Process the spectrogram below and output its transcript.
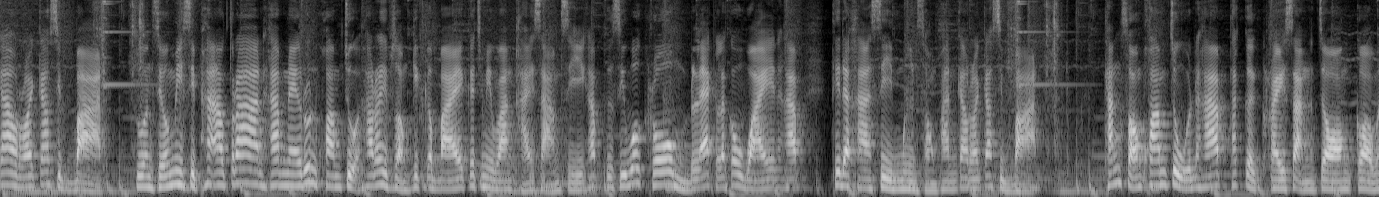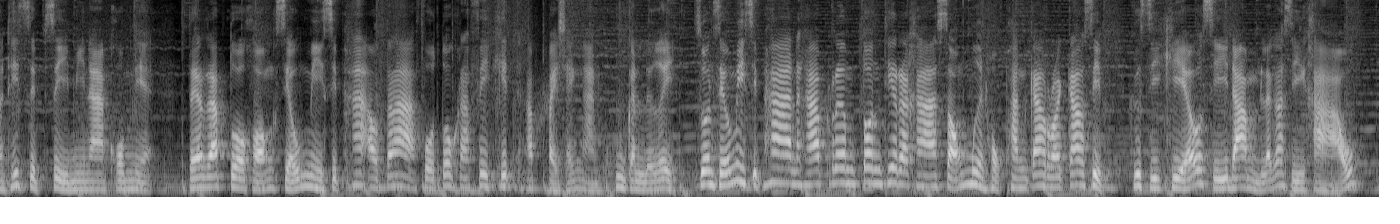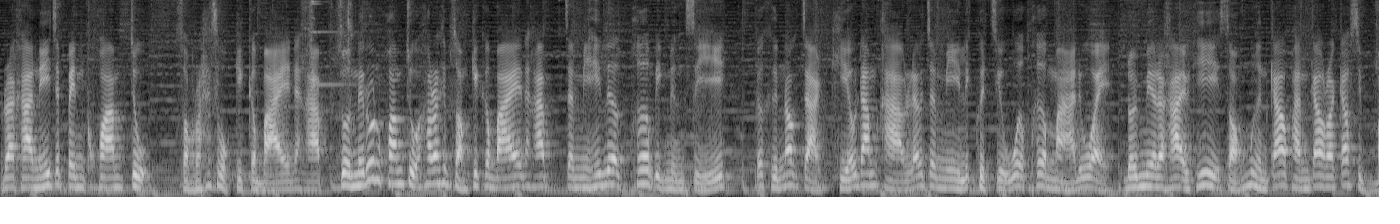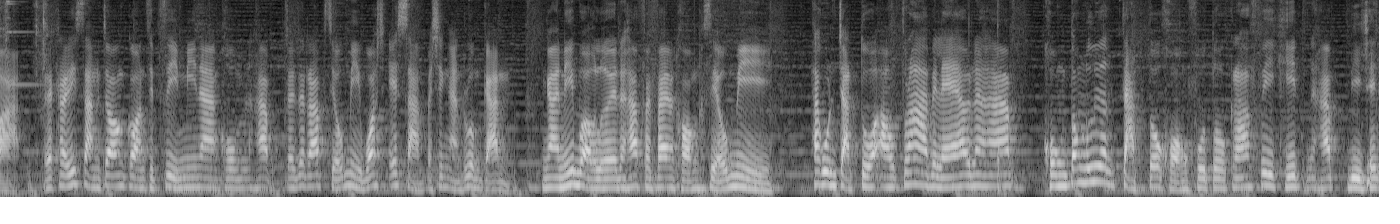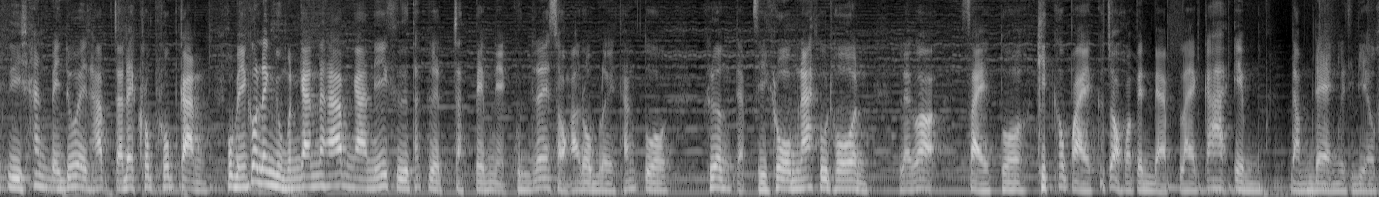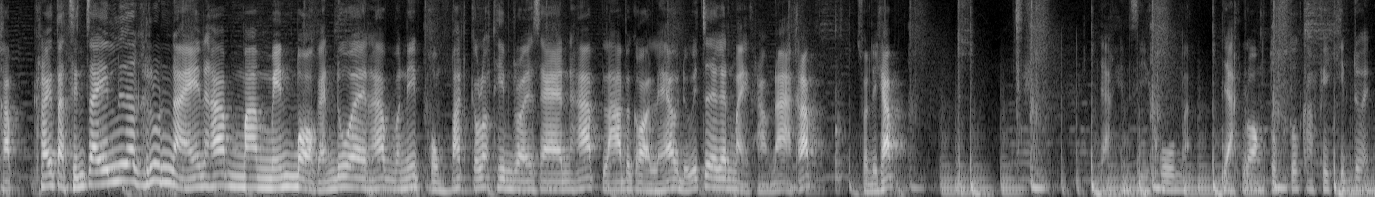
46,990 บาท ส่วน Xiaomi 15 Ultra นะครับ ในรุ่นความจุ 512 g b ก็จะมีวางขาย 3 สีครับ คือ Silver Chrome Black แล้วก็ White นะครับ ที่ราคา 42,990 บาท ทั้ง 2 ความจุนะครับ ถ้าเกิดใครสั่งจองก่อนวันที่ 14 มีนาคมเนี่ย ได้รับตัวของ Xiaomi 15 Ultra Photography Kit นะครับไปใช้งานคู่กันเลย ส่วน Xiaomi 15 นะครับเริ่มต้นที่ราคา 26,990 คือสีเขียว สีดำแล้วก็สีขาว ราคานี้จะเป็นความจุ256 g b นะครับ ส่วนในรุ่นความจุ512 g b นะครับ จะมีให้เลือกเพิ่มอีก 1 สี ก็คือนอกจากเขียวดำขาวแล้วจะมี Liquid Silver เพิ่มมาด้วย โดยมีราคาอยู่ที่ 29,990 บาท และใครที่สั่งจองก่อน 14 มีนาคมนะครับจะได้รับ Xiaomi Watch S3 ไปใช้งานร่วมกัน งานนี้บอกเลยนะครับแฟนๆของ Xiaomi ถ้าคุณจัดตัว Ultra ไปแล้วนะครับคงต้องเลือกจัดตัวของ Photography Kit นะครับ Edition ไปด้วยครับ จะได้ครบๆกัน ผมเองก็เล็งอยู่เหมือนกันนะครับ งานนี้คือถ้าเกิดจัดเต็มเนี่ย คุณจะได้ 2 อารมณ์เลย ทั้งตัวเครื่องแบบสีโครมนะทูโทน แล้วก็ ใส่ตัวคิดเข้าไปก็จะออกมาเป็นแบบไลกา M ดำแดงเลยทีเดียวครับ ใครตัดสินใจเลือกรุ่นไหนนะครับ มาเม้นบอกกันด้วยนะครับ วันนี้ผมพัดกับรถทีมรอยแซนนะครับ ลาไปก่อนแล้ว เดี๋ยวไว้เจอกันใหม่คราวหน้าครับ สวัสดีครับ อยากเห็นสีโครมอะอยากลองตกตัวคาเฟ่คิดด้วย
